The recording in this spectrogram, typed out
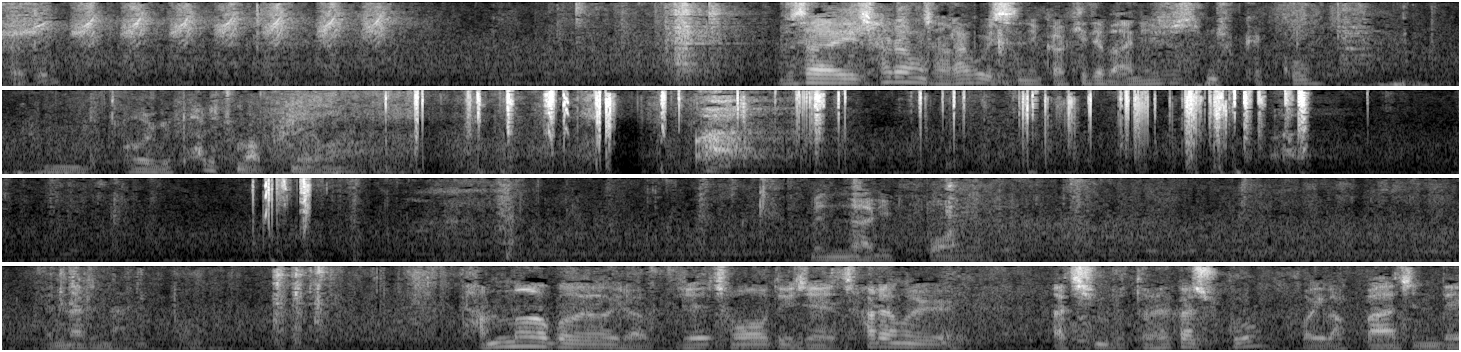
그래도 무사히 촬영 잘하고 있으니까 기대 많이 해줬으면 좋겠고 음, 어 이게 팔이 좀 아프네요 아. 맨날 이뻐 하는데 안 이뻐 밥 먹어요 이라고. 이제 저도 이제 촬영을 아침부터 해가지고 거의 막바지인데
